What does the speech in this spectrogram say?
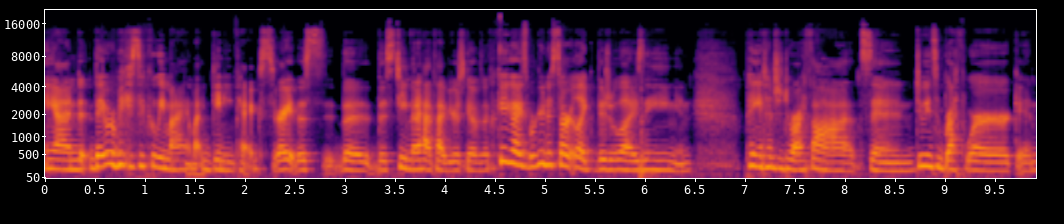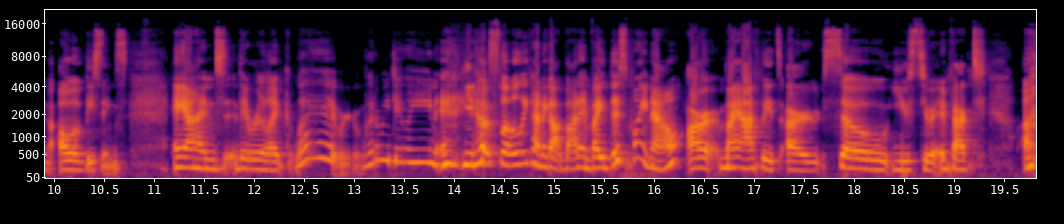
and they were basically my like guinea pigs right this the this team that i had five years ago was like okay guys we're gonna start like visualizing and paying attention to our thoughts and doing some breath work and all of these things. And they were like, "What? What are we doing?" And you know, slowly kind of got bought in. By this point now, our my athletes are so used to it. In fact, uh,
